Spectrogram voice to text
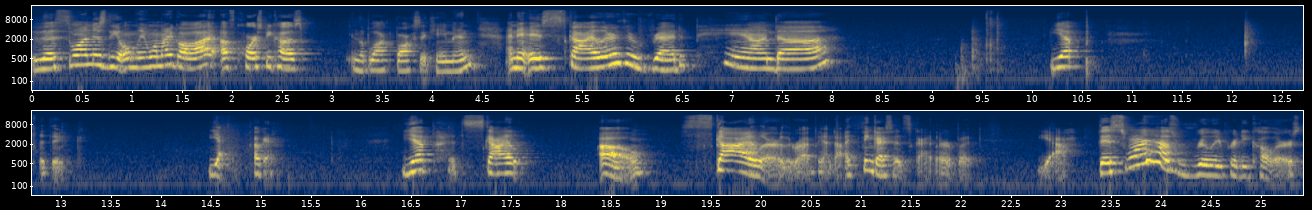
This one is the only one I got, of course, because in the black box it came in. And it is Skylar the red panda. Yep. I think. Yeah, okay. Yep, it's Sky. Oh, Skylar the red panda. I think I said Skylar, but yeah. This one has really pretty colors.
